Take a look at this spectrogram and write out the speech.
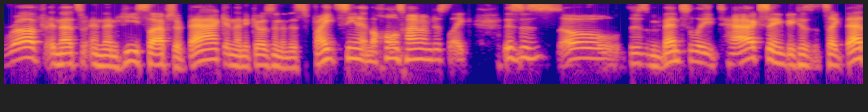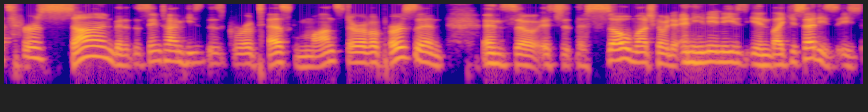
rough and that's and then he slaps her back and then it goes into this fight scene and the whole time i'm just like this is so this is mentally taxing because it's like that's her son but at the same time he's this grotesque monster of a person and so it's just there's so much coming to and he and he's in like you said he's he's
